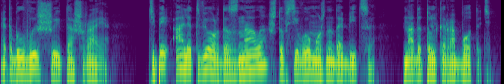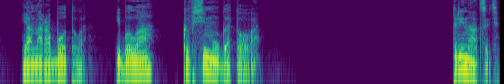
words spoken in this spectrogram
Это был высший этаж рая. Теперь Аля твердо знала, что всего можно добиться. Надо только работать. И она работала. И была ко всему готова. 13.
